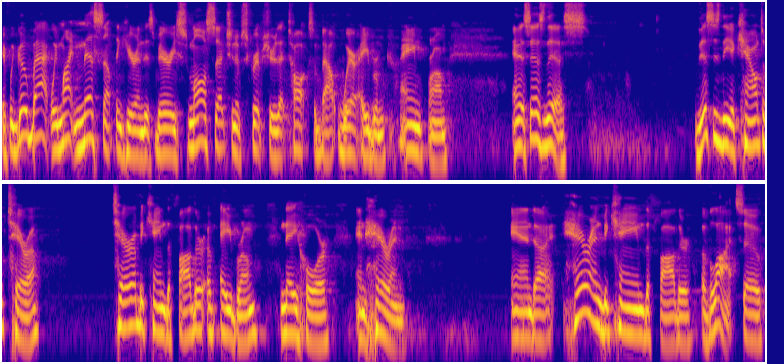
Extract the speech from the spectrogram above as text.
if we go back, we might miss something here in this very small section of Scripture that talks about where Abram came from. And it says this This is the account of Terah Terah became the father of Abram, Nahor, and Haran. And uh, Haran became the father of Lot. So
